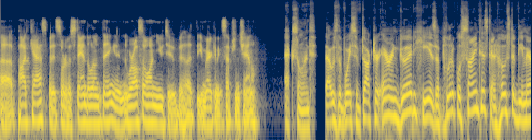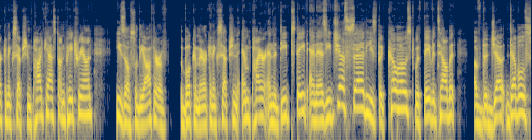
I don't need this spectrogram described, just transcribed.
uh, podcast, but it's sort of a standalone thing. And we're also on YouTube uh, the American Exception channel. Excellent. That was the voice of Dr. Aaron Good. He is a political scientist and host of the American Exception podcast on Patreon. He's also the author of the book American Exception Empire and the Deep State. And as he just said, he's the co host with David Talbot of the Je Devil's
